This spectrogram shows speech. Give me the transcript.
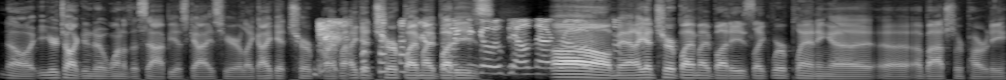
No, you're talking to one of the sappiest guys here. Like I get chirped by my, I get chirped by my buddies. can go down that road. Oh man, I get chirped by my buddies. Like we're planning a, a a bachelor party,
